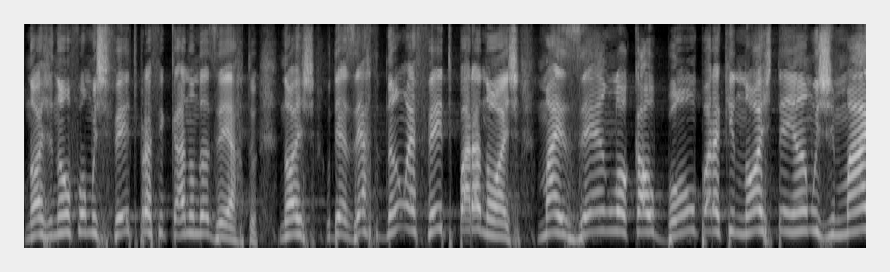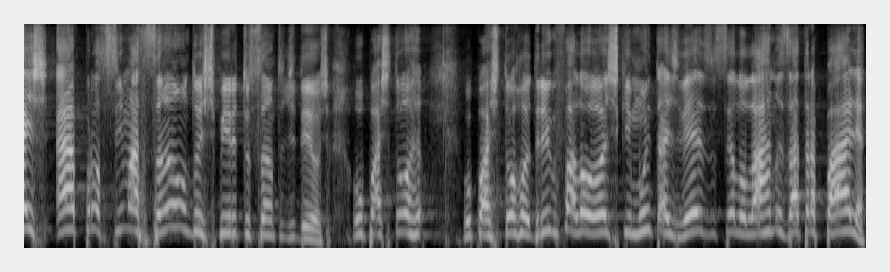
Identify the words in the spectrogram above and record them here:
Nós não fomos feitos para ficar no deserto. Nós, o deserto não é feito para nós, mas é um local bom para que nós tenhamos mais aproximação do Espírito Santo de Deus. O pastor, o pastor Rodrigo falou hoje que muitas vezes o celular nos atrapalha,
